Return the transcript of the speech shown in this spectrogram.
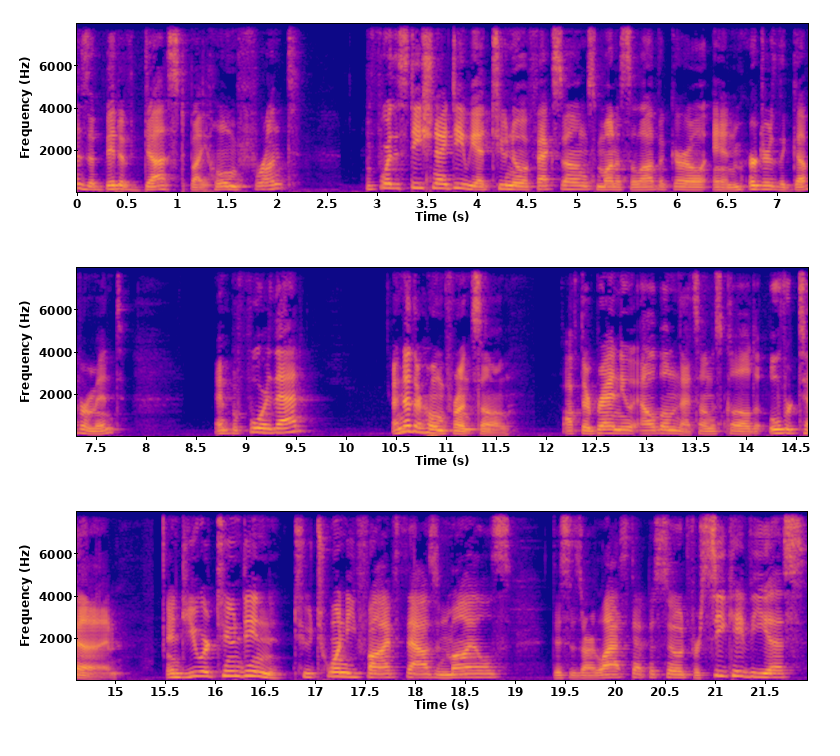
was A Bit of Dust by Homefront. Before the station ID, we had two NOFX songs, Monosyllabic Girl and Murder the Government. And before that, another Homefront song. Off their brand new album, that song is called Overtime. And you are tuned in to 25,000 Miles. This is our last episode for CKVS.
